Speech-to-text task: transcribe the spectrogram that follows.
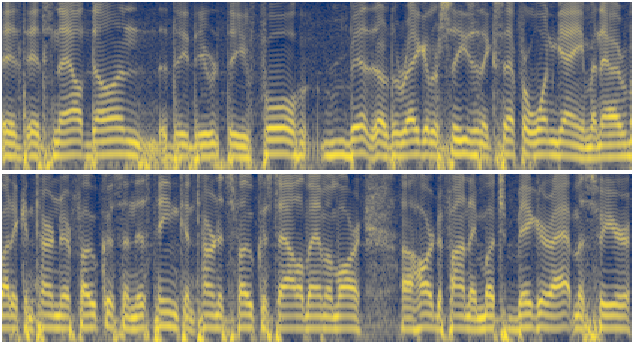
it, it's now done the, the the full bit of the regular season except for one game, and now everybody can turn their focus, and this team can turn its focus to Alabama. Mark, uh, hard to find a much bigger atmosphere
